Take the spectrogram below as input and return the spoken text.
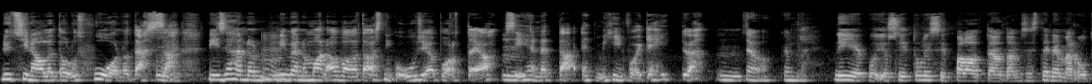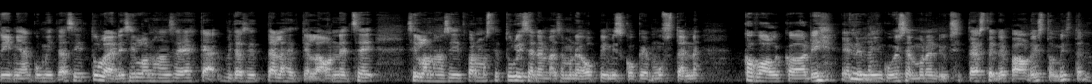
nyt sinä olet ollut huono tässä, mm. niin sehän on mm. nimenomaan avaa taas niinku uusia portteja mm. siihen, että, että mihin voi kehittyä. Mm. Joo, kyllä. Niin, ja kun, jos siitä tulisi siitä palautteen antamisesta enemmän rutiinia kuin mitä siitä tulee, niin silloinhan se ehkä, mitä se tällä hetkellä on, että se, silloinhan siitä varmasti tulisi enemmän semmoinen oppimiskokemusten kavalkaadi enemmän kuin semmoinen yksittäisten epäonnistumisten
